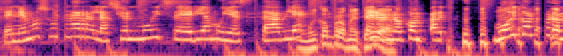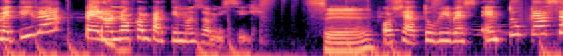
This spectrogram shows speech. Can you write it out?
tenemos una relación muy seria, muy estable. Muy comprometida. Pero no muy comprometida, pero no compartimos domicilio. Sí. O sea, tú vives en tu casa,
